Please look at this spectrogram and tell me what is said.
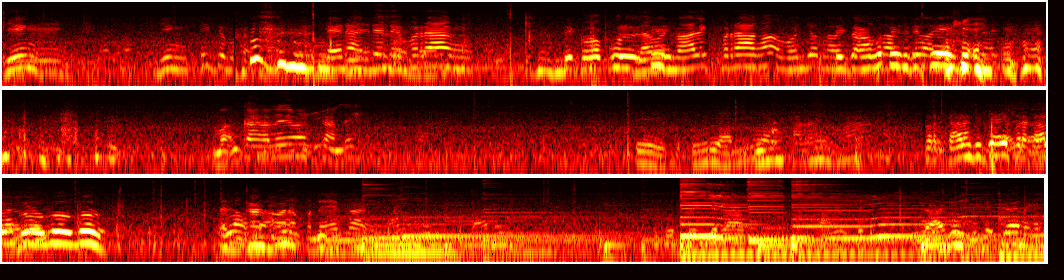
Jing. Jing itu. Nena tele. Di kopul. Lawan Malik perang kok monjok. Di aku tuh di Makan ada makan deh. Perkalah kita ya perkalah. Go go go. Kan ada tidak dengan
